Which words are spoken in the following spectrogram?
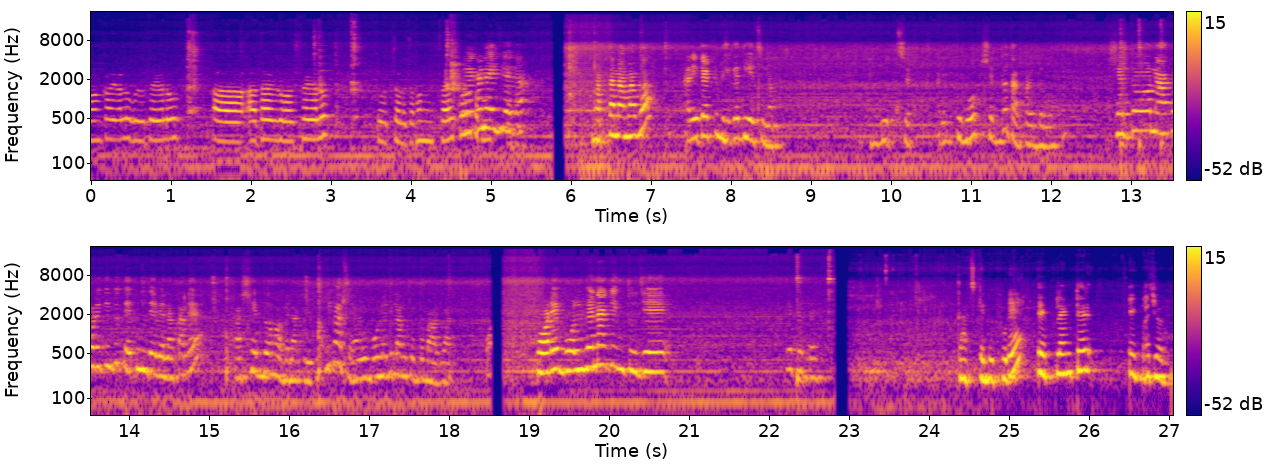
লঙ্কা হয়ে গেলো, হলুদ হয়ে গেলো আদার রস হয়ে গেলো। তো চলো, যখন ফ্রাই করব এখানে এই যে এটা, ভাতটা নামাবো, আর এটা একটু ঢেকে দিয়েছিলাম। বুঝছে আর একটু হোক, সেদ্ধ, তারপরে দেবো। সেদ্ধ না করে কিন্তু তেঁতুল দেবে না, তাহলে আর সেদ্ধ হবে না কিন্তু, ঠিক আছে? আমি বলে দিলাম কিন্তু বারবার। পরে বলবে না কিন্তু যে, কেটে দে। তো আজকে দুপুরে? এগ প্ল্যান্টের এগ ভাজি হবে।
